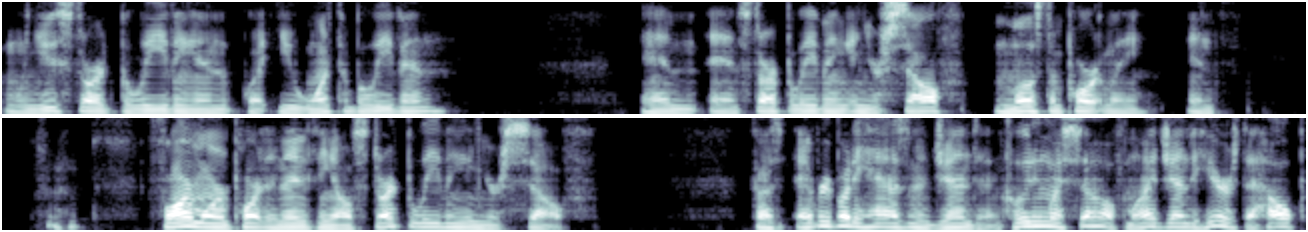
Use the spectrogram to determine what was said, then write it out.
when you start believing in what you want to believe in and and start believing in yourself, most importantly, and far more important than anything else, start believing in yourself. Because everybody has an agenda, including myself. My agenda here is to help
